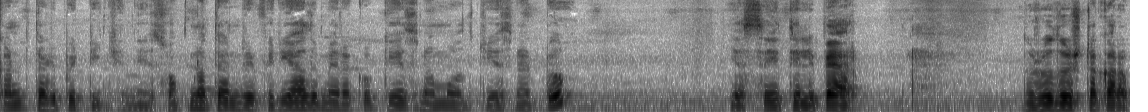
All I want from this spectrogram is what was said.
కంటతడి పెట్టించింది. స్వప్న తండ్రి ఫిర్యాదు మేరకు కేసు నమోదు చేసినట్టు ఎస్ఐ తెలిపారు. దురదృష్టకరం.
